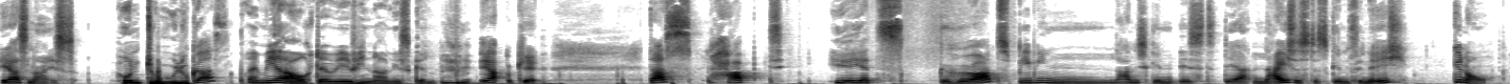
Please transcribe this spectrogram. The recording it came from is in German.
Der ist nice. Und du, Lukas? Bei mir auch der Baby-Nani-Skin. ja, okay. Das habt ihr jetzt gehört. Baby Nani Skin ist der niceste Skin, finde ich. Genau.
